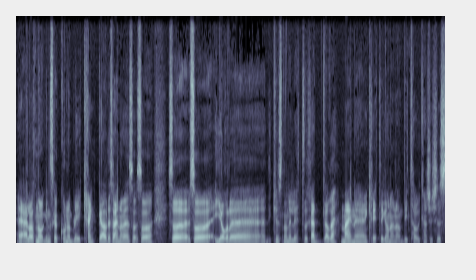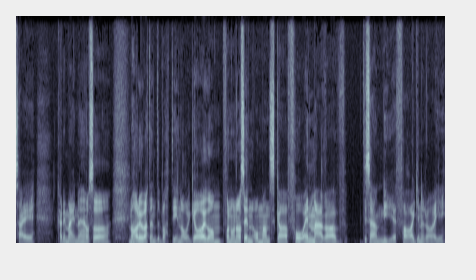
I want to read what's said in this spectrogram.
eh, eller at noen skal kunne bli krenka av det seinere, så, så, så, så, gjør det kunstnerne litt reddere, mener kritikerne. De tør kanskje ikke si hva de mener. Og så, Nå har det jo vært en debatt i Norge òg for noen år siden om man skal få inn mer av disse her nye fagene da, i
